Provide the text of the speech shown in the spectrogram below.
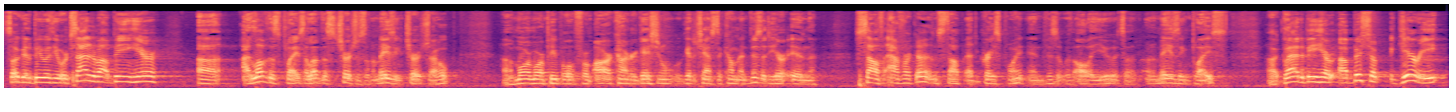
So good to be with you. We're excited about being here. Uh, I love this place. I love this church. It's an amazing church. I hope uh, more and more people from our congregation will get a chance to come and visit here in South Africa and stop at Grace Point and visit with all of you. It's a, an amazing place. Uh, glad to be here. Uh, Bishop Gary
